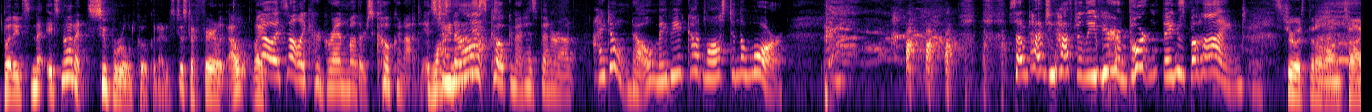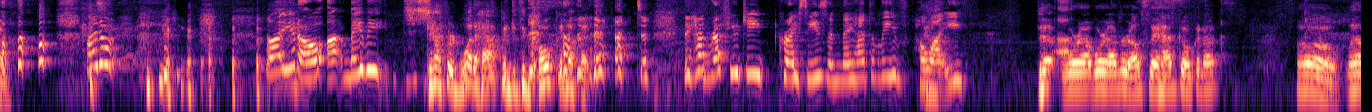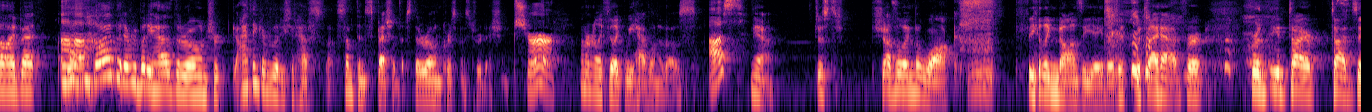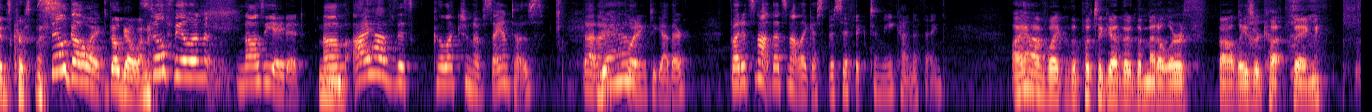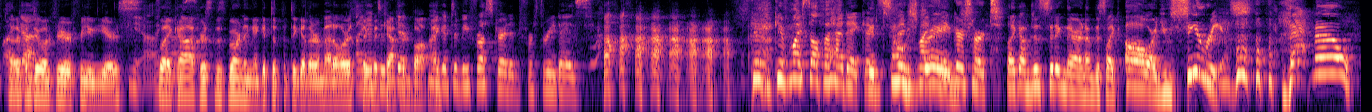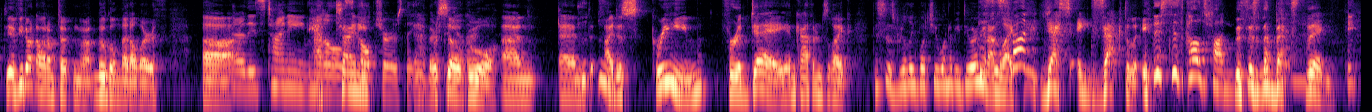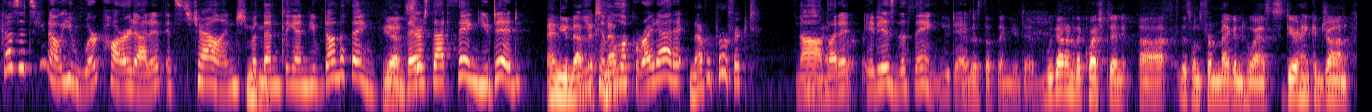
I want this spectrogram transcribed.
but it's not. It's not a super old coconut. It's just a fairly like. No, it's not like her grandmother's coconut. It's Why just that not? this coconut has been around. I don't know. Maybe it got lost in the war. Sometimes you have to leave your important things behind. It's true. It's been a long time. I don't. uh, you know, uh, maybe Katherine, what happened to the coconut? they had refugee crises and they had to leave Hawaii. Where, wherever else they had coconuts. Oh well, I bet. Well, Uh-huh. I'm glad that everybody has their own. Tr- I think everybody should have something special that's their own Christmas tradition. Sure. I don't really feel like we have one of those. Us? Yeah, just shoveling the walk, feeling nauseated, which I have for for the entire time since Christmas. Still going. Still going. Still feeling nauseated. Mm. Um, I have this collection of Santas that I'm putting together, but it's not. That's not like a specific to me kind of thing. I have like the put together the Metal Earth uh, laser cut thing that I've been doing for a few years. Yeah, it's I like guess. ah, Christmas morning I get to put together a Metal Earth I thing that Katherine get, bought me. I get to be frustrated for three days. give, give myself a headache. And, It's so and strange. my fingers hurt. Like I'm just sitting there and I'm just like, oh, are you serious? that now? If you don't know what I'm talking about, Google Metal Earth. Uh, There are these tiny metal tiny- sculptures that yeah, you they're put so together. cool, and and I just scream for a day, and Katherine's like, "This is really what you want to be doing," This and I'm like, fun. "Yes, exactly. This is called fun. This is the best thing." Because it's, you know, you work hard at it, it's a challenge, but then at the end you've done a thing. Mm-hmm. Yeah, And so- there's that thing you did. And you never, You can never, look right at it. never perfect. Nah, but it, perfect. it is the thing you did. It is the thing you did. We got another question. Uh, this one's from Megan, who asks Dear Hank and John,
